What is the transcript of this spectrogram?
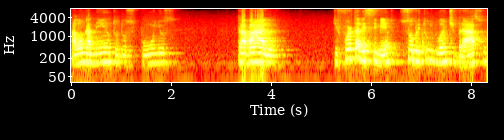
alongamento dos punhos, trabalho de fortalecimento, sobretudo do antebraço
